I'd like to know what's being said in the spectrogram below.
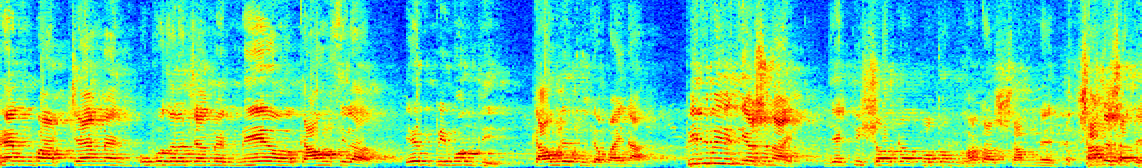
মেম্বার, চেয়ারম্যান, উপজেলা চেয়ারম্যান, মেয়র, কাউন্সিলর, এমপি, মন্ত্রী, কাউরে খুঁজে পায় না। পৃথিবীর ইতিহাসে নাই যে একটি সরকার পতন ঘটার সামনে, সাথে সাথে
